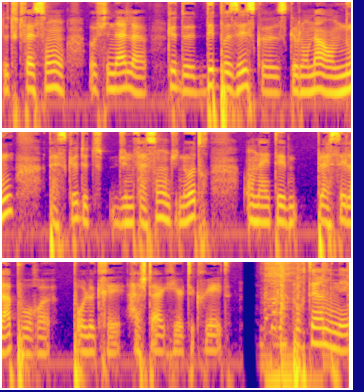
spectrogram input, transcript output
de toute façon, au final, que de déposer ce que, ce que l'on a en nous, parce que d'une façon ou d'une autre, on a été placé là pour, euh, pour le créer. Hashtag here to create. Pour terminer,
